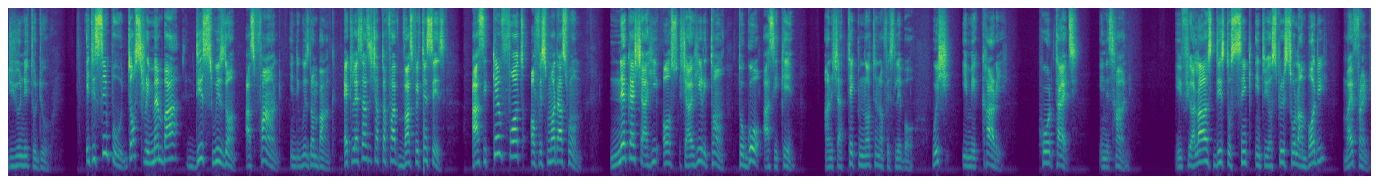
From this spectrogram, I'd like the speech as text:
do you need to do? It is simple. Just remember this wisdom as found in the wisdom bank. Ecclesiastes chapter 5 verse 15 says, As he came forth of his mother's womb, naked shall he, also, shall he return to go as he came, and shall take nothing of his labor, which he may carry, hold tight in his hand. If you allow this to sink into your spirit, soul, and body, my friend,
